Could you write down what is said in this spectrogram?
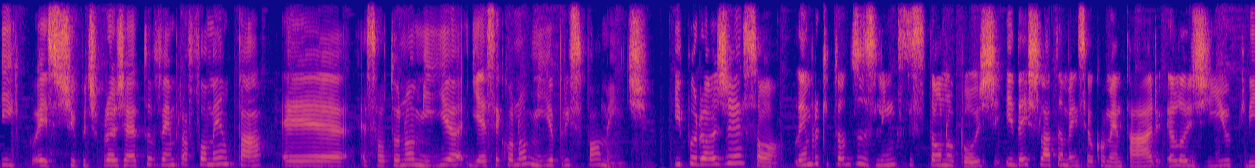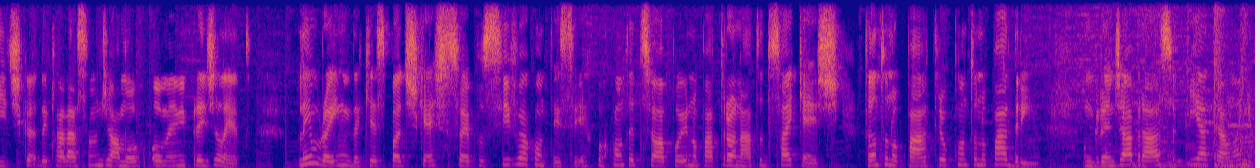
e esse tipo de projeto vem para fomentar é, essa autonomia e essa economia principalmente. E por hoje é só. Lembro que todos os links estão no post e deixe lá também seu comentário, elogio, crítica, declaração de amor ou meme predileto. Lembro ainda que esse podcast só é possível acontecer por conta de seu apoio no patronato do SciCast, tanto no Patreon quanto no Padrinho. Um grande abraço e até amanhã.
